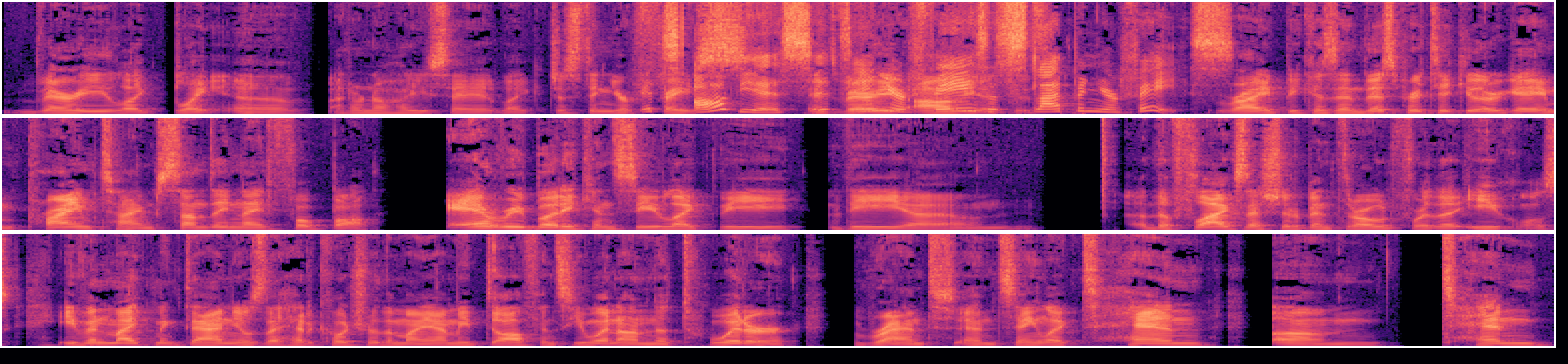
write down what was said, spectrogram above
very like blat- uh, I don't know how you say it, like just in your face. It's face. obvious. It's, in very your face. obvious. It's slap in your face. Right, because in this particular game, prime time, Sunday night football, everybody can see like the the um the flags that should have been thrown for the Eagles. Even Mike McDaniels, the head coach for the Miami Dolphins, he went on the Twitter rant and saying like 10 um 10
